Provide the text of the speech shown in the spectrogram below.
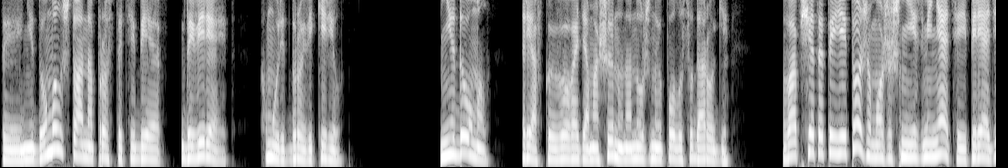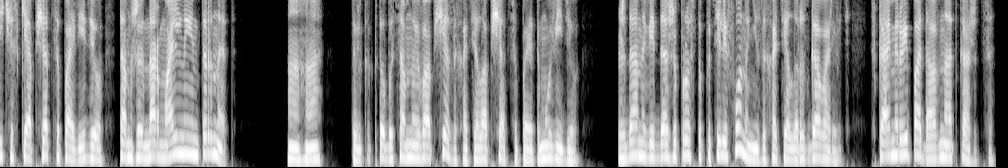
Ты не думал, что она просто тебе доверяет? Хмурит брови Кирилл. Не думал, рявкаю, выводя машину на нужную полосу дороги. «Вообще-то ты ей тоже можешь не изменять и периодически общаться по видео, там же нормальный интернет». Ага, только кто бы со мной вообще захотел общаться по этому видео? Ждана ведь даже просто по телефону не захотела разговаривать. С камерой подавно откажется.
